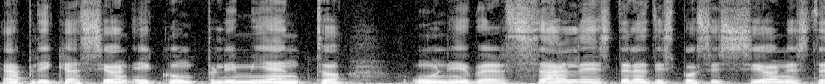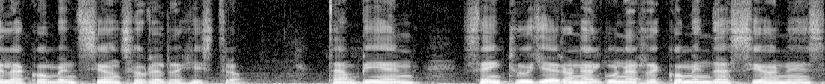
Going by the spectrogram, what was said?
aplicación y cumplimiento universales de las disposiciones de la Convención sobre el Registro. También se incluyeron algunas recomendaciones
